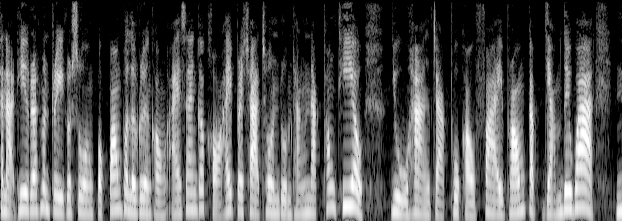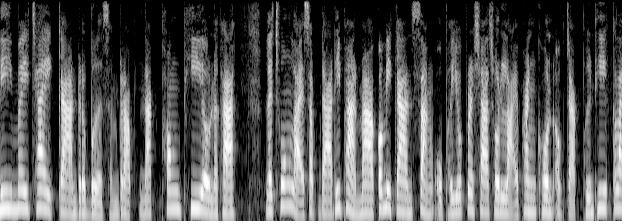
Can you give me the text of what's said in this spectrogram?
ขณะที่รัฐมนตรีกระทรวงปกป้องพลเรือนของไอซ์แลนด์ก็ขอให้ประชาชนรวมทั้งนักท่องเที่ยว อยู่ห่างจากภูเขาไฟพร้อมกับย้ำด้วยว่า นี่ไม่ใช่การระเบิดสำหรับนักท่องเที่ยวนะคะ และช่วงหลายสัปดาห์ที่ผ่านมาก็มีการสั่งอพยพประชาชนหลายพันคนออกจากพื้นที่ใกล้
